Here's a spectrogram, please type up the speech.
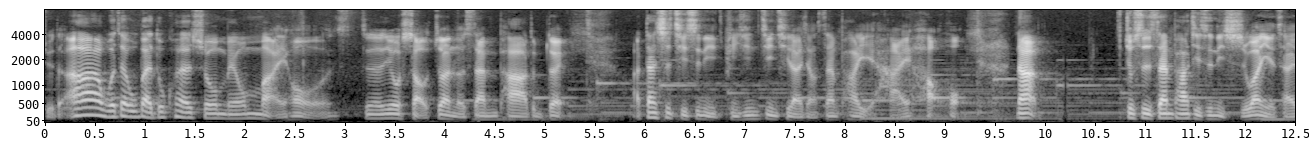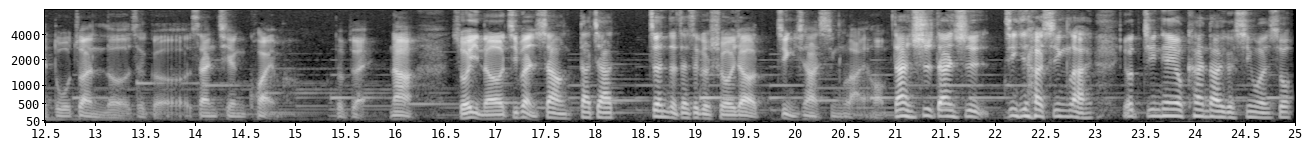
觉得啊，我在五百多块的时候没有买哦，真的又少赚了三趴，对不对？但是其实你平心静气来讲，三趴也还好吼，那就是三趴，其实你十万也才多赚了这个三千块嘛，对不对？那所以呢，基本上大家真的在这个时候要静下心来哈。但是但是静下心来，又今天又看到一个新闻说，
